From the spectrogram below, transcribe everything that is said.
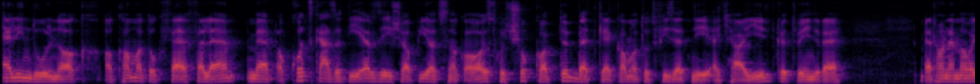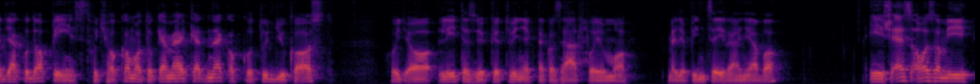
elindulnak a kamatok felfele, mert a kockázati érzése a piacnak az, hogy sokkal többet kell kamatot fizetni egy high yield kötvényre, mert ha nem adják oda a pénzt. Hogyha a kamatok emelkednek, akkor tudjuk azt, hogy a létező kötvényeknek az árfolyama megy a pince irányába. És ez az, ami,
